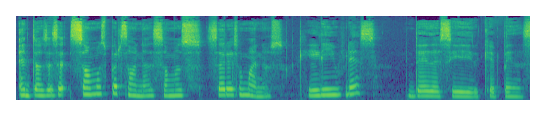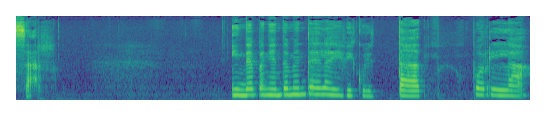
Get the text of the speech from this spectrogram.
Entonces, somos personas, somos seres humanos libres de decidir qué pensar. Independientemente de la dificultad por la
